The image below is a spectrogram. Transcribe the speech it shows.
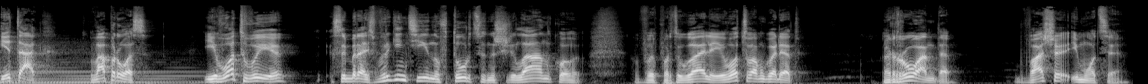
Итак, вопрос. И вот вы собираетесь в Аргентину, в Турцию, на Шри-Ланку, в Португалию, и вот вам говорят, Руанда, ваша эмоция –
